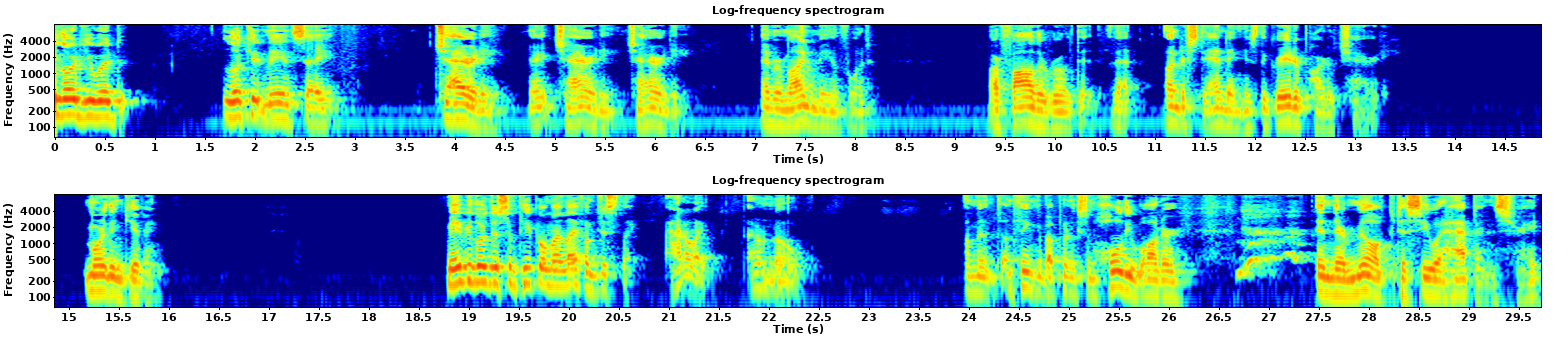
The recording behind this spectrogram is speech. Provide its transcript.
Lord, you would look at me and say, charity, right? Charity, charity. And remind me of what our Father wrote that, that understanding is the greater part of charity. More than giving. Maybe, Lord, there's some people in my life I'm just like, how do I, I don't know. I'm, I'm thinking about putting some holy water in their milk to see what happens, right?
